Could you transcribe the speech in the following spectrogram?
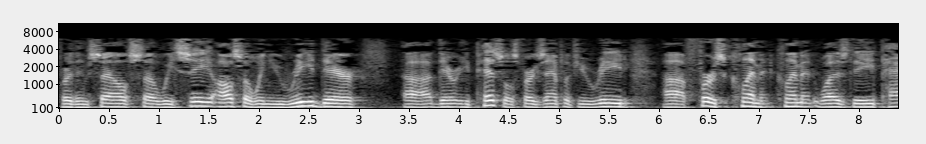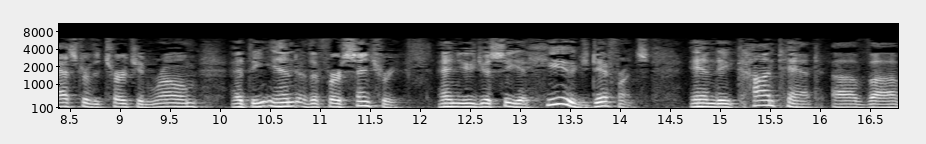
for themselves. So we see also when you read their uh, their epistles. For example, if you read uh, First Clement, Clement was the pastor of the church in Rome at the end of the first century, and you just see a huge difference in the content of uh,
